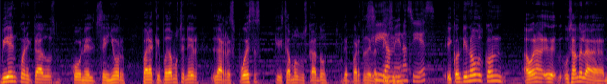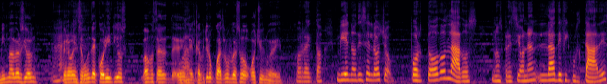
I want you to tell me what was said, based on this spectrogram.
bien conectados con el Señor para que podamos tener las respuestas que estamos buscando de parte del Sí, amén, así es. Y continuamos con, ahora eh, usando la misma versión, pero en 2 Corintios, vamos a estar en el capítulo 4, versos 8 y 9. Correcto. Bien, nos dice el 8, por todos lados nos presionan las dificultades,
